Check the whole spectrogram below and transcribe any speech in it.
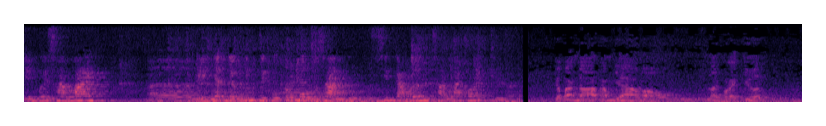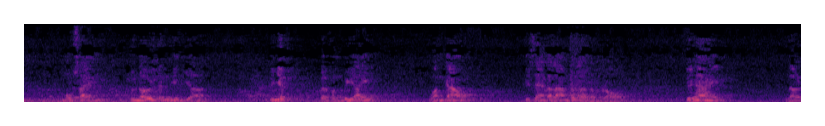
đến với sàn Live uh, để nhận được những dịch vụ tốt nhất của sàn. Xin cảm ơn sàn Live Forex. Các bạn đã tham gia vào Live Forex chưa? Một sàn tương đối uy tín hiện giờ. Thứ nhất về phần BA quảng cáo thì sàn đã làm rất là rầm rộ. Thứ hai là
